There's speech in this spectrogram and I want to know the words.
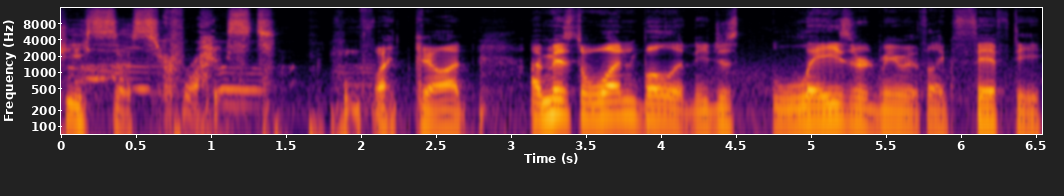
Jesus Christ. Oh my god. I missed one bullet and he just lasered me with like 50.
